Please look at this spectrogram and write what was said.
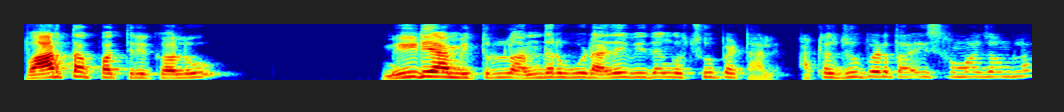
వార్తాపత్రికలు మీడియా మిత్రులు అందరూ కూడా అదే విధంగా చూపెట్టాలి. అట్లా చూపెడతారు ఈ సమాజంలో?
